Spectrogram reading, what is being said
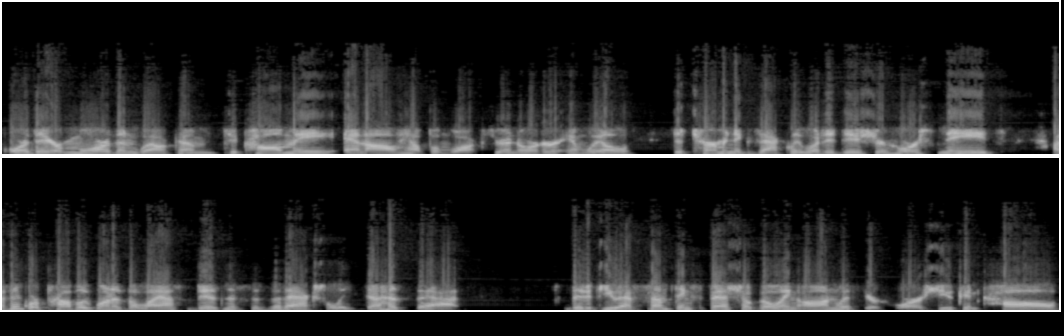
Or they are more than welcome to call me, and I'll help them walk through an order, and we'll determine exactly what it is your horse needs. I think we're probably one of the last businesses that actually does that. That if you have something special going on with your horse, you can call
